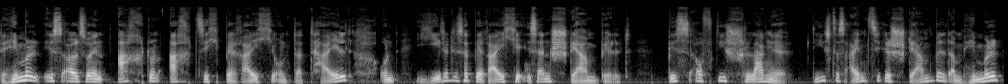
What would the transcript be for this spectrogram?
Der Himmel ist also in 88 Bereiche unterteilt und jeder dieser Bereiche ist ein Sternbild, bis auf die Schlange, die ist das einzige Sternbild am Himmel,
